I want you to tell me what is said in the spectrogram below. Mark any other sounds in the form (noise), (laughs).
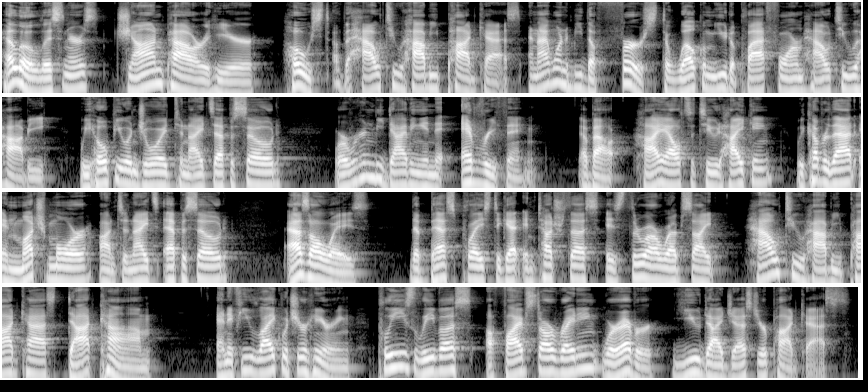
Hello, listeners. John Power here, host of the How to Hobby podcast, and I want to be the first to welcome you to platform How to Hobby. We hope you enjoyed tonight's episode, where we're going to be diving into everything about high altitude hiking. We cover that and much more on tonight's episode. As always, the best place to get in touch with us is through our website, howtohobbypodcast.com. And if you like what you're hearing, please leave us a five star rating wherever you digest your podcasts.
